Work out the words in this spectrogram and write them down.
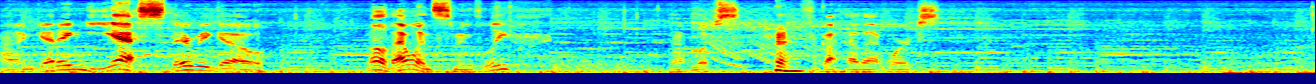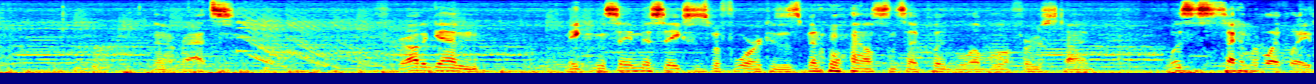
I'm getting... Yes! There we go. Well, that went smoothly. Oh, whoops. I forgot how that works. Oh, rats. Forgot again. Making the same mistakes as before, because it's been a while since I played the level the first time. What's the second level I played?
